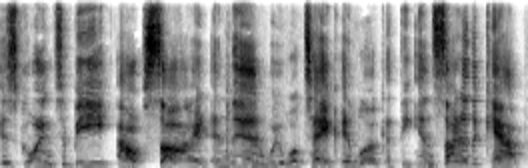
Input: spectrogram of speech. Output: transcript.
is going to be outside and then we will take a look at the inside of the cap.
